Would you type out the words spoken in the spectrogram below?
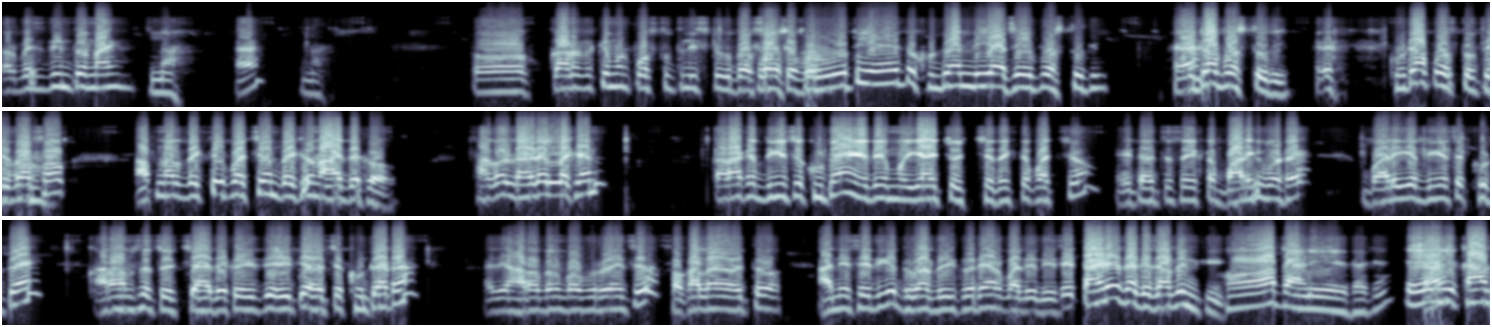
তার বেশি দিন তো নাই? না। হ্যাঁ? না। তো কেমন প্রস্তুতি লিস্ট দর্শককে প্রস্তুতি এই তো খুটান দিয়ে আছে প্রস্তুতি? প্রস্তুতি। খুঁটা প্রস্তুতি। দর্শক আপনারা দেখতেই পাচ্ছেন দেখুন আয় দেখো। ছাগল ঢাড়ের লেখেন কারাকে দিয়েছে খুঁটায় এদের ইয়াই চড়ছে দেখতে পাচ্ছ? এটা হচ্ছে একটা বাড়ি বটে বাড়িয়ে দিয়েছে খুঁটায়। আরামসে চলছে আর দেখো এই এইটা হচ্ছে খুঁটাটা। এই হারাধন বাবু রয়েছে সকালে হয়তো আনিয়ে সেদিকে ধোয়া ধুই করে আর বাজিয়ে দিয়েছে। টাইনে থাকে যাবেন কি? হ্যাঁ দাঁড়িয়ে থাকে। এই হ্যাঁ? কাজ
